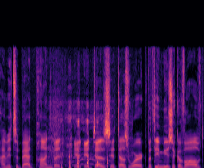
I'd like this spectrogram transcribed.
I mean, it's a bad pun, but it, it, does it does work. But the music evolved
